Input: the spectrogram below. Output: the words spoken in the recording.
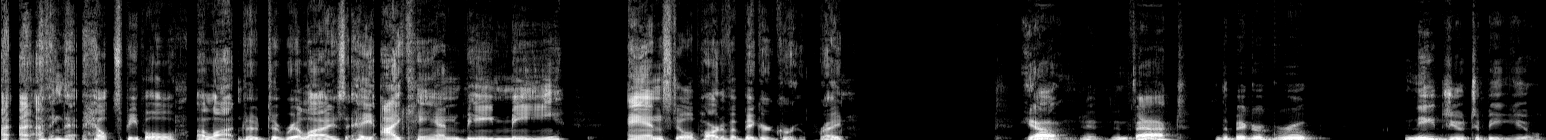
I, I think that helps people a lot to, to realize that, hey, I can be me and still part of a bigger group, right? Yeah. In fact, the bigger group needs you to be you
